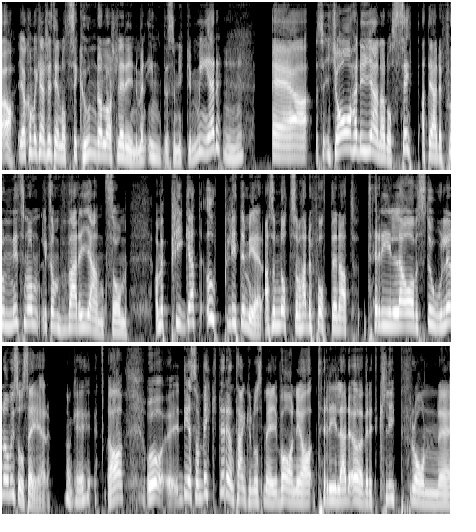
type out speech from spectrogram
ja jag kommer kanske se något sekund av Lars Lerin men inte så mycket mer. Eh, så jag hade ju gärna då sett att det hade funnits någon liksom variant som, ja men piggat upp lite mer, alltså något som hade fått den att trilla av stolen om vi så säger. Okej. Ja, och det som väckte den tanken hos mig var när jag trillade över ett klipp från eh,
